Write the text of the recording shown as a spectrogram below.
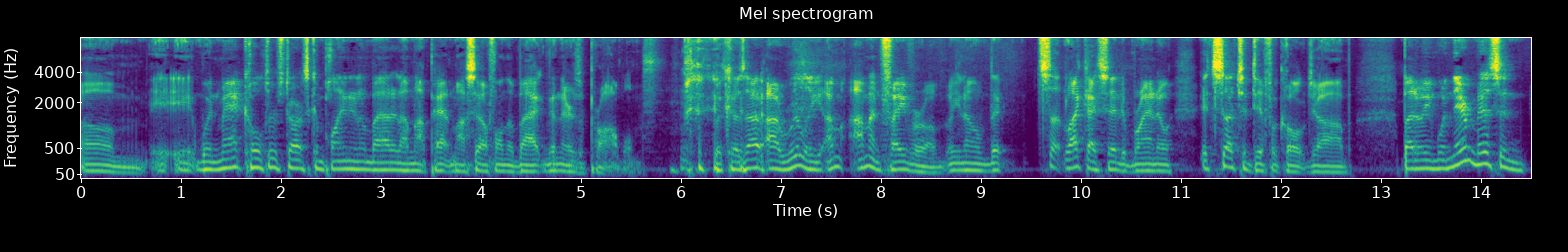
Um, it, it, when Matt Coulter starts complaining about it, I'm not patting myself on the back. Then there's a problem because I, I really I'm I'm in favor of you know that. So, like I said to Brando, it's such a difficult job. But I mean, when they're missing,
